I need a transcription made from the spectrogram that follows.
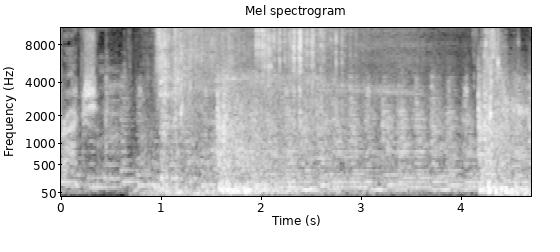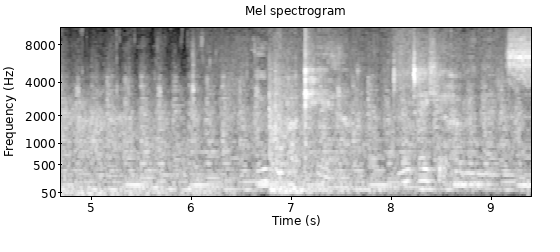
Infraction? You work here. Don't take it home in this.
